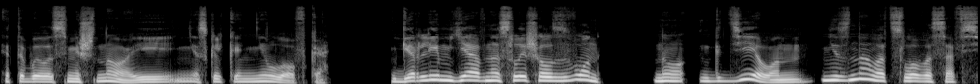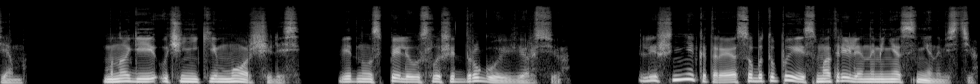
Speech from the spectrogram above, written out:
Это было смешно и несколько неловко. Герлим явно слышал звон, но где он, не знал от слова совсем. Многие ученики морщились. Видно, успели услышать другую версию. Лишь некоторые, особо тупые, смотрели на меня с ненавистью.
